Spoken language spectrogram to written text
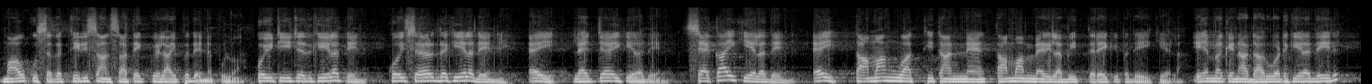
මවකුසක තිරිසන් සතෙක් වෙලා ඉප දෙන්න පුළුවන්. කොයි ටීචද කියලා දෙන්න. කොයි සර්ද කියලා දෙන්නේ. ඇයි ලැජ්ජයි කියලා දෙන්න. සැකයි කියලා දෙන්න. ඇයි තමන්වත් හිතන්නේ තමන් මැරිලා බිත්තරේ ඉප දෙයි කියලා. ඒම කෙනා දරුවට කියලා දෙයිද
